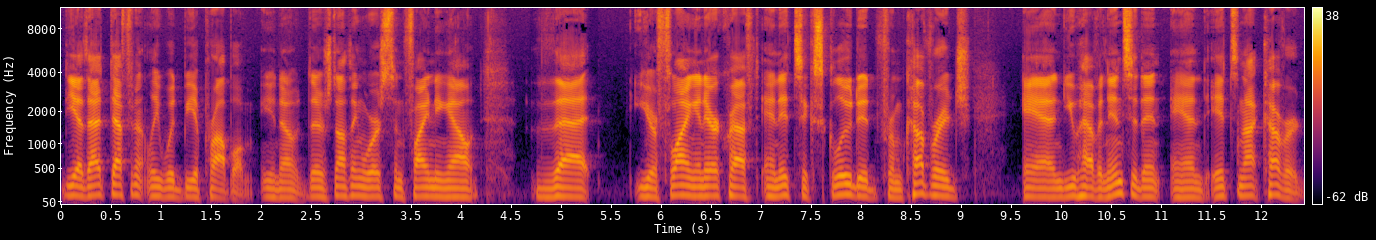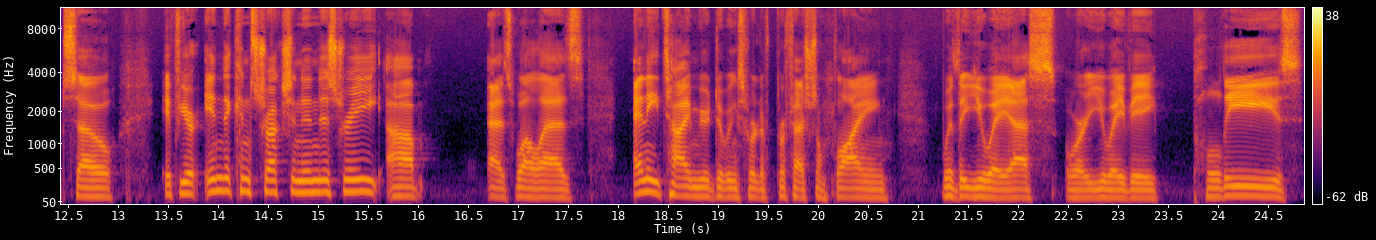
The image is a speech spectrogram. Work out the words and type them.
Yeah, that definitely would be a problem. You know, there's nothing worse than finding out that you're flying an aircraft and it's excluded from coverage and you have an incident and it's not covered. So, if you're in the construction industry, um, as well as anytime you're doing sort of professional flying with a UAS or a UAV, please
